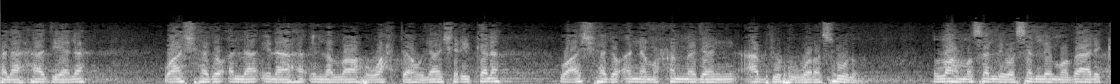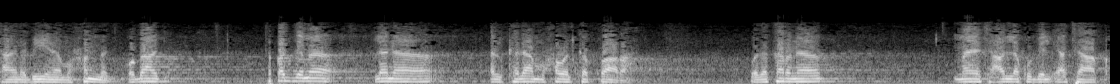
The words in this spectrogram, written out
فلا هادي له. وأشهد أن لا إله إلا الله وحده لا شريك له وأشهد أن محمدا عبده ورسوله. اللهم صل وسلم وبارك على نبينا محمد. وبعد تقدم لنا الكلام حول الكفارة. وذكرنا ما يتعلق بالإعتاق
